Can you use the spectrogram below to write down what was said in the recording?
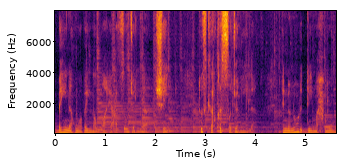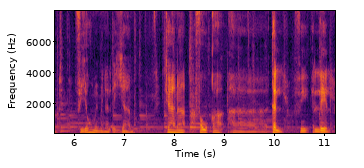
بينه وبين الله عز وجل شيء. تذكر قصة جميلة أن نور الدين محمود في يوم من الأيام كان فوق آه، تل في الليل.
